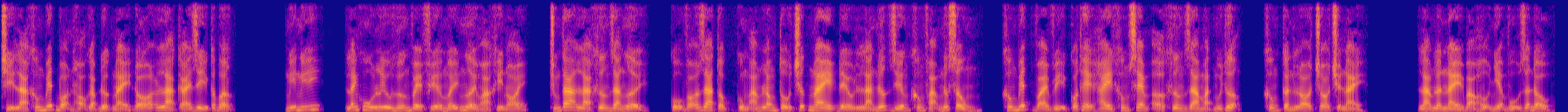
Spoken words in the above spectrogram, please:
chỉ là không biết bọn họ gặp được này đó là cái gì cấp bậc. Nghĩ nghĩ, lãnh khu lưu hướng về phía mấy người hòa khí nói, chúng ta là Khương gia người, cổ võ gia tộc cùng ám long tổ trước nay đều là nước giếng không phạm nước sông, không biết vài vị có thể hay không xem ở Khương gia mặt mũi thượng, không cần lo cho chuyện này. Làm lần này bảo hộ nhiệm vụ dẫn đầu,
